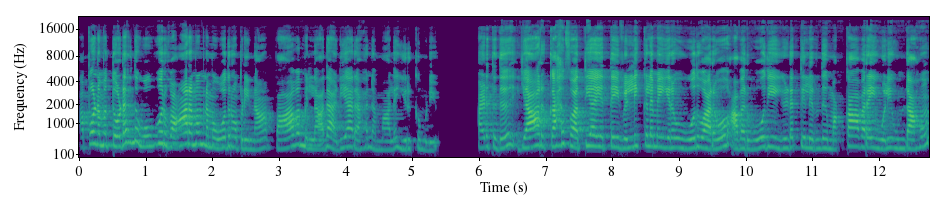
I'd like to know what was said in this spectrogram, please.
அப்போ நம்ம தொடர்ந்து ஒவ்வொரு வாரமும் நம்ம ஓதுனோம் அப்படின்னா பாவம் இல்லாத அடியாராக நம்மால இருக்க முடியும். அடுத்தது யார் கஹஃப் அத்தியாயத்தை வெள்ளிக்கிழமை இரவு ஓதுவாரோ அவர் ஓதிய இடத்திலிருந்து மக்கா வரை ஒளி உண்டாகும்.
